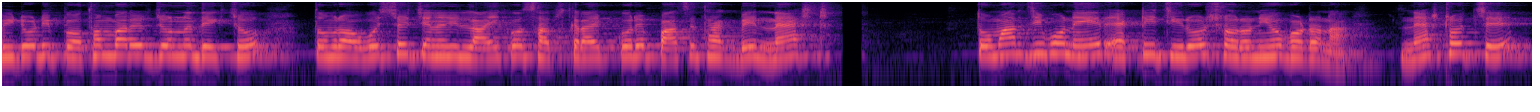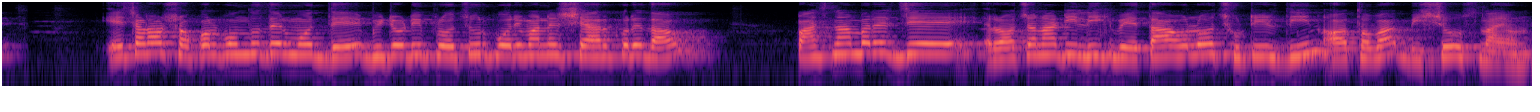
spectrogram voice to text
ভিডিওটি প্রথমবারের জন্য দেখছ, তোমরা অবশ্যই চ্যানেলটি লাইক ও সাবস্ক্রাইব করে পাশে থাকবে। নেক্সট, তোমার জীবনের একটি চিরস্মরণীয় ঘটনা। নেক্সট হচ্ছে, এছাড়াও সকল বন্ধুদের মধ্যে ভিডিওটি প্রচুর পরিমাণে শেয়ার করে দাও। পাঁচ নম্বরের যে রচনাটি লিখবে তা হলো ছুটির দিন অথবা বিশ্ব উষ্ণায়ন।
